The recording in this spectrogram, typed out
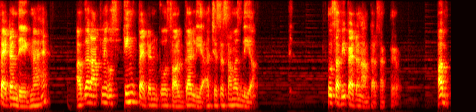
पैटर्न देखना है। अगर आपने उस किंग पैटर्न को सॉल्व कर लिया, अच्छे से समझ लिया तो सभी पैटर्न आप कर सकते हो। अब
